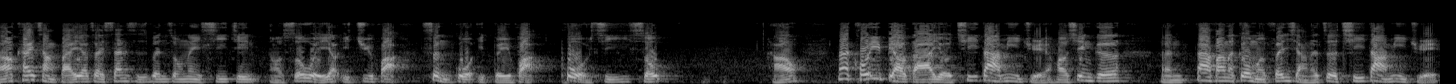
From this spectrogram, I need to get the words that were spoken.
然后开场白要在三十分钟内吸睛，啊，收尾要一句话胜过一堆话，破吸收。好，那口语表达有七大秘诀，好，宪哥很大方的跟我们分享了这七大秘诀。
